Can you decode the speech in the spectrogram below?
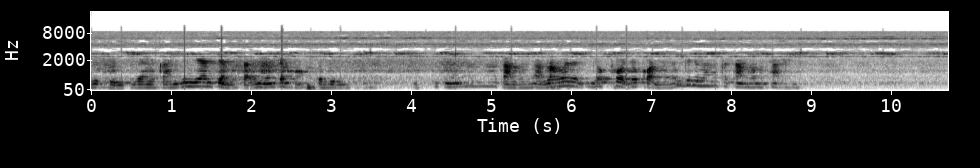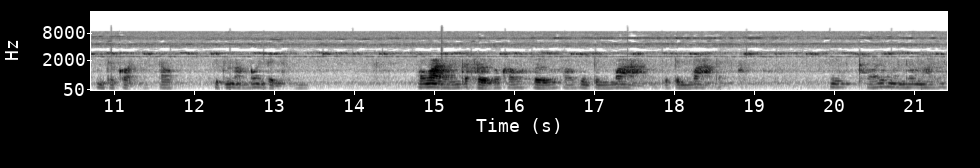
ยืดหยุ่นแสดงการยิ้มแย้มแจ่มใสเหมือนจะหอมจะบินตามธรรมชาติเราไม่ได้ยกโทษยกก่อนเลยพิจารณาไปตามธรรมชาติมันจะก่อนเราจิตของเราก็ไม่เป็นอย่างนี้เพราะว่ามันก็เผลอของเขาเผลอเขาเป็นเป็นบ้าจะเป็นบ้าไปถอยมันเข้ามาแล้ว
